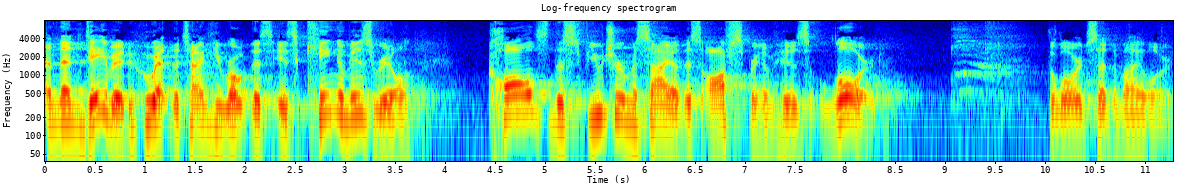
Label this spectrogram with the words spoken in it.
And then David, who at the time he wrote this is king of Israel, calls this future Messiah, this offspring of his, Lord. The Lord said to my Lord.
